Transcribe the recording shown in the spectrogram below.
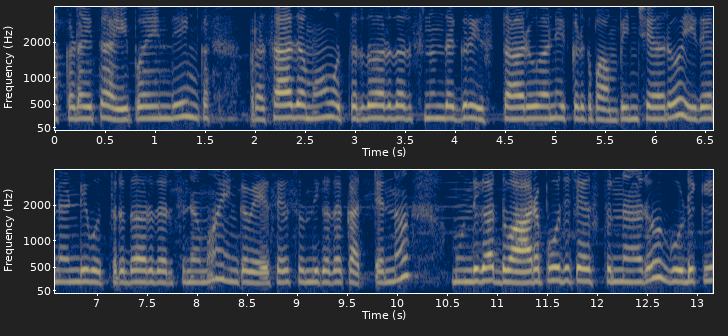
అక్కడైతే అయిపోయింది. ఇంకా ప్రసాదము ఉత్తరద్వార దర్శనం దగ్గర ఇస్తారు అని ఇక్కడికి పంపించారు. ఇదేనండి ఉత్తరద్వార దర్శనము. ఇంకా వేసేసి ఉంది కదా కట్టెను. ముందుగా ద్వార పూజ చేస్తున్నారు. గుడికి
